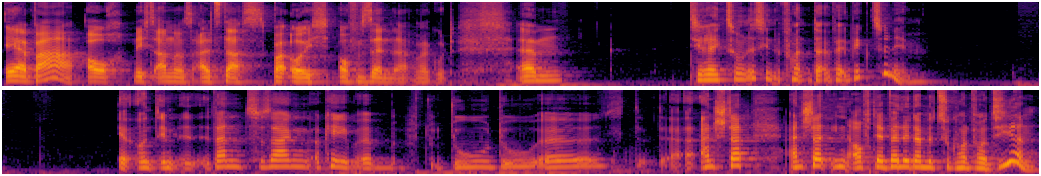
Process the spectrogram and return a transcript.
er war auch nichts anderes als das bei euch auf dem Sender. Aber gut. Ähm, die Reaktion ist, ihn von, da wegzunehmen. Und im, dann zu sagen, okay, äh, du, du, äh, anstatt, anstatt ihn auf der Welle damit zu konfrontieren,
